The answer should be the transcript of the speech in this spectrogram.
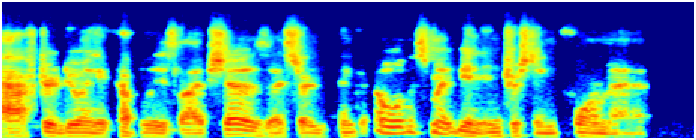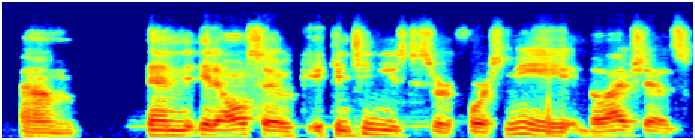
after doing a couple of these live shows, I started to think, oh, well, this might be an interesting format. Um, and it also it continues to sort of force me the live shows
